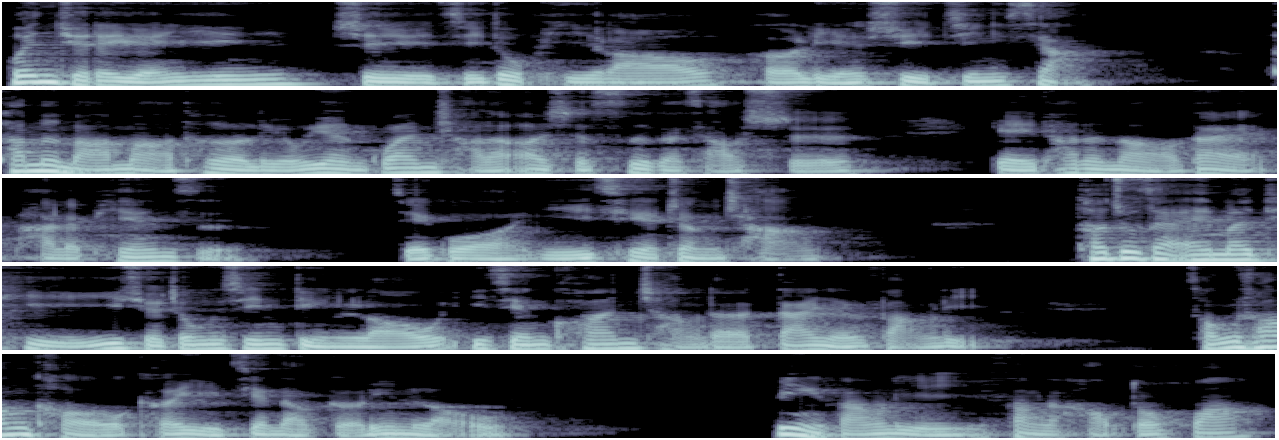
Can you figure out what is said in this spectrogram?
昏厥的原因是极度疲劳和连续惊吓。他们把马特留院观察了二十四个小时，给他的脑袋拍了片子，结果一切正常。他住在 MIT 医学中心顶楼一间宽敞的单人房里，从窗口可以见到格林楼。病房里放了好多花，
